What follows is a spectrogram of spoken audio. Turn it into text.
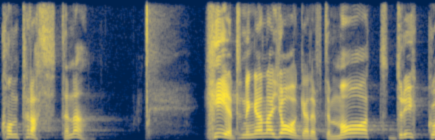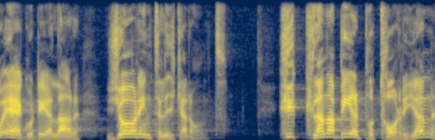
kontrasterna. Hedningarna jagar efter mat, dryck och ägodelar. Gör inte likadant. Hycklarna ber på torgen.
